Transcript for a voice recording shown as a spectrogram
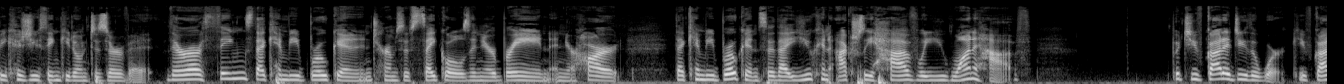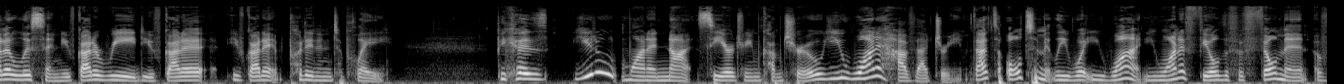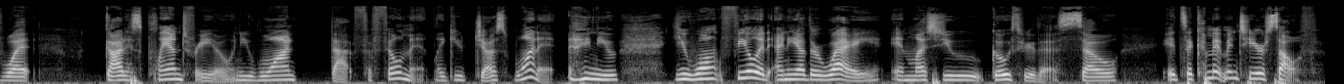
because you think you don't deserve it. There are things that can be broken in terms of cycles in your brain and your heart that can be broken so that you can actually have what you want to have. But you've got to do the work. You've got to listen, you've got to read, you've got to you've got to put it into play. Because you don't want to not see your dream come true. You want to have that dream. That's ultimately what you want. You want to feel the fulfillment of what God has planned for you and you want that fulfillment. Like you just want it. And you you won't feel it any other way unless you go through this. So it's a commitment to yourself.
